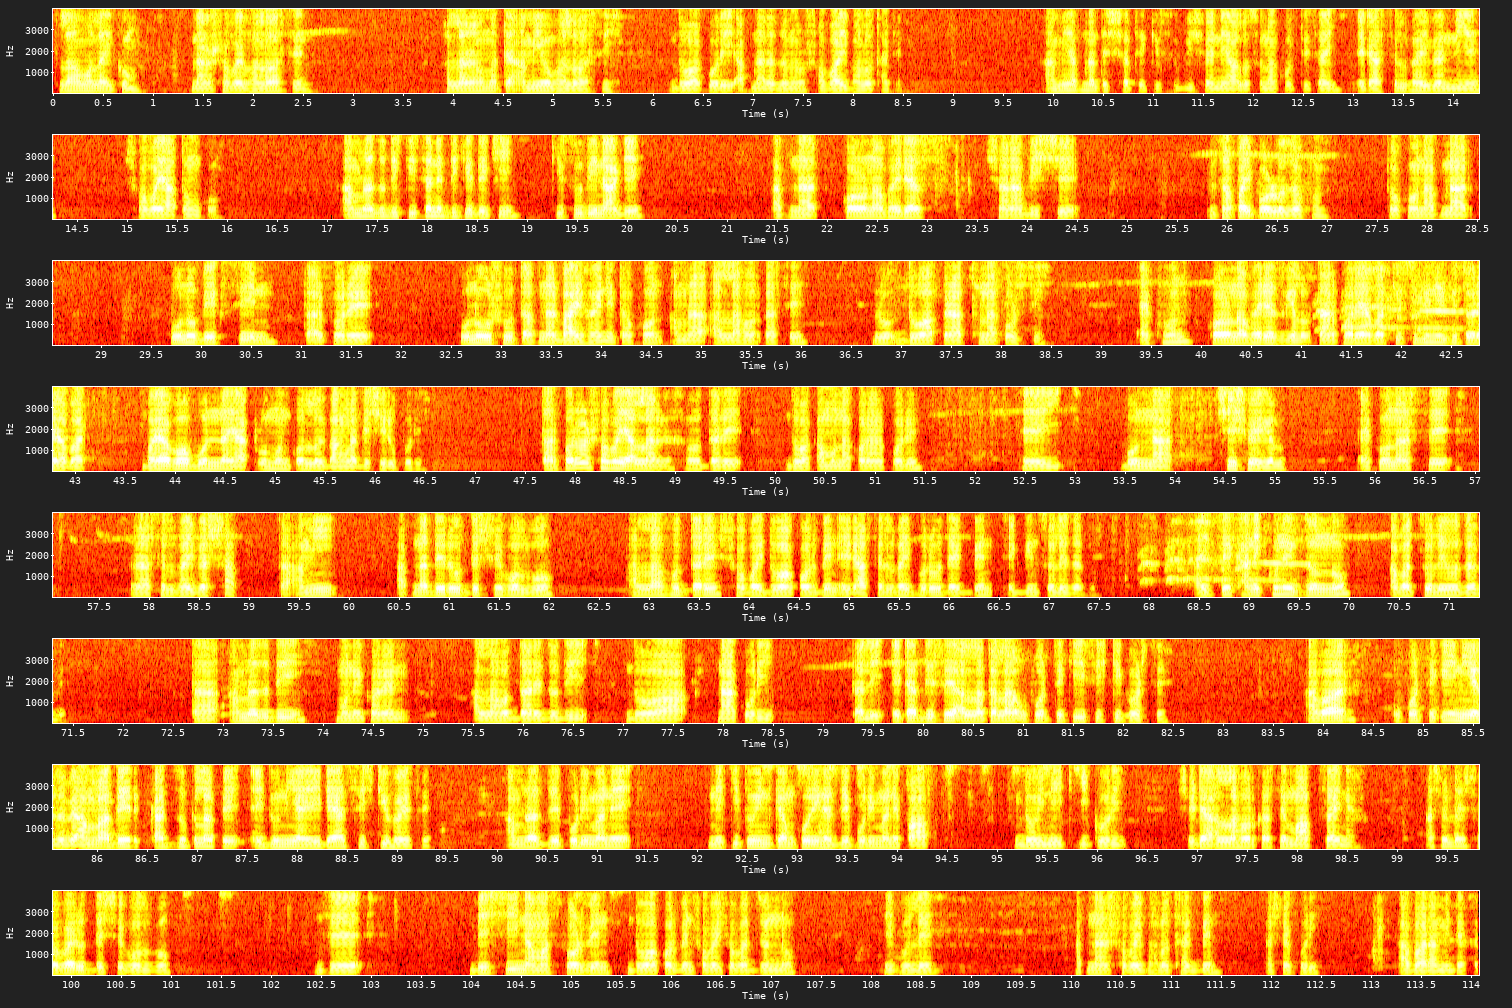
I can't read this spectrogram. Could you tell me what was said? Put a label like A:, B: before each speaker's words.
A: আসসালামু আলাইকুম। আপনারা সবাই ভালো আছেন? আল্লাহর রহমতে আমিও ভালো আছি। দোয়া করি আপনারা যেন সবাই ভালো থাকেন। আমি আপনাদের সাথে কিছু বিষয় নিয়ে আলোচনা করতে চাই। এই রাসেল ভাইবার নিয়ে। সবাই আতঙ্ক। আমরা যদি পিছনের দিকে দেখি, কিছুদিন আগে আপনার করোনা ভাইরাস সারা বিশ্বে ঝাঁপাই পড়ল যখন। তখন আপনার কোনো ভ্যাকসিন তারপরে কোনো ওষুধ আপনার বাইর হয়নি, তখন আমরা আল্লাহর কাছে দোয়া প্রার্থনা করছি। এখন করোনা ভাইরাস গেল, তারপরে আবার কিছুদিনের ভিতরে আবার ভয়াবহ বন্যায় আক্রমণ করল বাংলাদেশের উপরে। তারপরেও সবাই আল্লাহর দ্বারে দোয়া কামনা করার পরে এই বন্যা শেষ হয়ে গেল। এখন আসছে রাসেল ভাইবার সাপ। তা আমি আপনাদের উদ্দেশ্যে বলব, আল্লাহর দ্বারে সবাই দোয়া করবেন, এই রাসেল ভাইপুরও দেখবেন একদিন চলে যাবে। আইসে খানিকক্ষণের জন্য আবার চলেও যাবে। তা আমরা যদি মনে করেন আল্লাহর দ্বারে যদি দোয়া না করি, তাহলে এটা দিছে আল্লাহ তালা উপর থেকেই সৃষ্টি করছে। আবার উপর থেকেই নিয়ে যাবে। আমাদের কার্যকলাপে এই দুনিয়ায় এইটা সৃষ্টি হয়েছে। আমরা যে পরিমাণে নেকি তো ইনকাম করি না, যে পরিমাণে পাপ দৈনিক ই করি, সেটা আল্লাহর কাছে মাপ চাই না। আসলে সবার উদ্দেশ্যে বলব যে, বেশি নামাজ পড়বেন, দোয়া করবেন সবাই সবার জন্য। এই বলে আপনারা সবাই ভালো থাকবেন। আশা করি আবার আমি দেখা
